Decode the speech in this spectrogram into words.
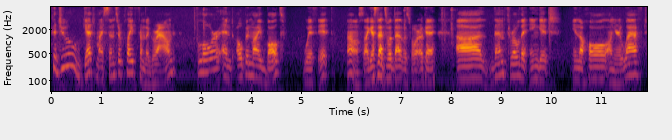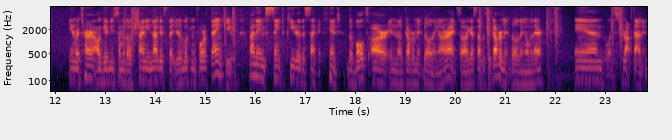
Could you get my sensor plate from the ground floor and open my vault with it? Oh, so I guess that's what that was for. Okay. Uh, then throw the ingot in the hole on your left in return, I'll give you some of those shiny nuggets that you're looking for. Thank you. My name's St. Peter II. Hint, the vaults are in the government building. Alright, so I guess that was the government building over there. And let's drop down in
